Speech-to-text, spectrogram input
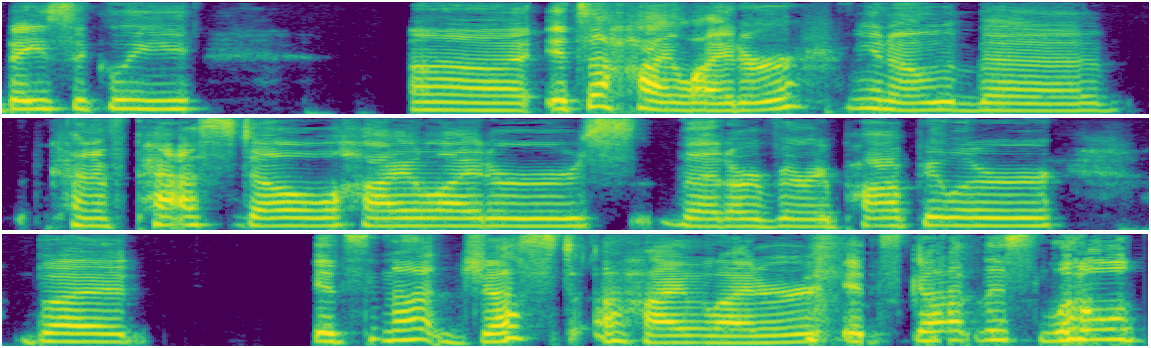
basically, uh, it's a highlighter, you know, the kind of pastel highlighters that are very popular, but it's not just a highlighter. It's got this little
